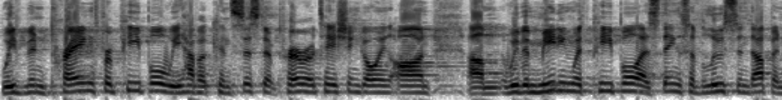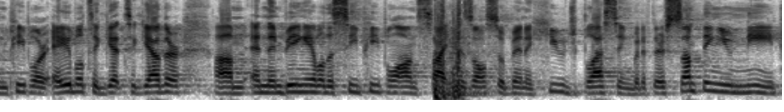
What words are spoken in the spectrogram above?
We've been praying for people. We have a consistent prayer rotation going on. Um, we've been meeting with people as things have loosened up and people are able to get together. Um, and then being able to see people on site has also been a huge blessing. But if there's something you need,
